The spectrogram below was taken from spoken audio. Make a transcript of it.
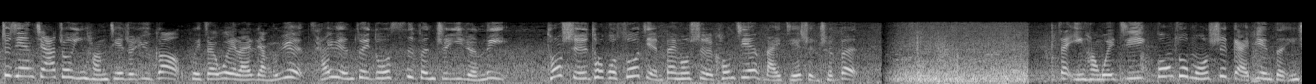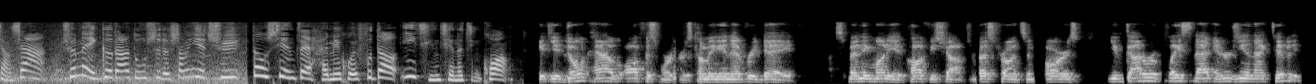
这间加州银行接着预告，会在未来两个月裁员最多四分之一人力，同时透过缩减办公室的空间来节省成本。在银行危机、工作模式改变等影响下，全美各大都市的商业区到现在还没恢复到疫情前的景况。If you don't have office workers coming in every day, spending money at coffee shops, restaurants, and bars, you've got to replace that energy and activity.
